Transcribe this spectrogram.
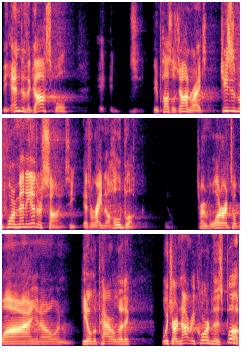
The end of the Gospel, the Apostle John writes, Jesus performed many other signs. He has write in the whole book. You know, turn water into wine, you know, and heal the paralytic, which are not recorded in this book,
